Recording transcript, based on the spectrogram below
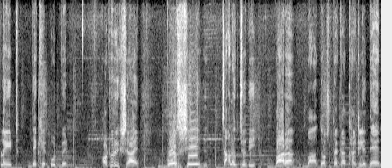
প্লেট দেখে উঠবেন। অটোরিকশায় বসে চালক যদি বাড়া বা দশ টাকা থাকলে দেন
